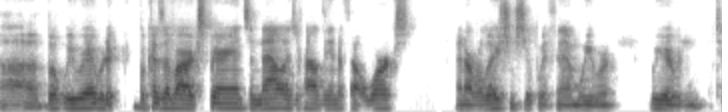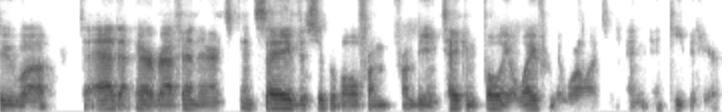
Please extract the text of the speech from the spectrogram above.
Uh, but we were able to, because of our experience and knowledge of how the NFL works and our relationship with them, we were we were able to uh, to add that paragraph in there and, and, save the Super Bowl from from being taken fully away from New Orleans and, and keep it here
